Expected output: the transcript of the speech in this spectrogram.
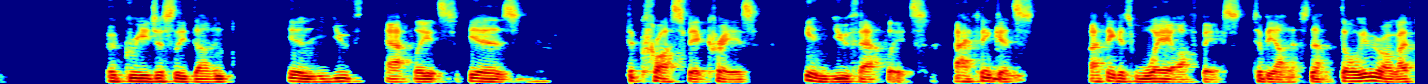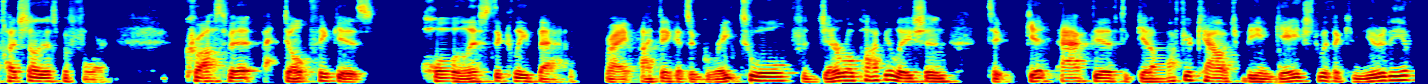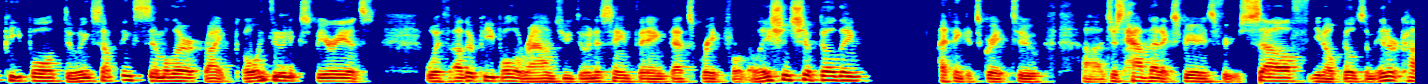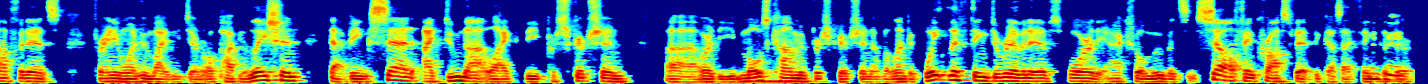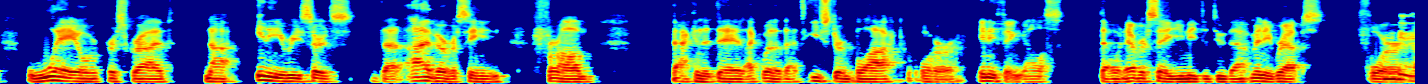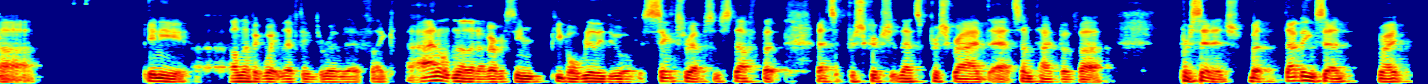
egregiously done in youth athletes is the CrossFit craze in youth athletes. I think mm-hmm. it's I think it's way off base, to be honest. Now, don't get me wrong, I've touched on this before. CrossFit, I don't think is holistically bad, right? I think it's a great tool for the general population to get active, to get off your couch, be engaged with a community of people doing something similar, right? Going through an mm-hmm. experience with other people around you doing the same thing. That's great for relationship building. I think it's great to uh, just have that experience for yourself, you know, build some inner confidence for anyone who might be general population. That being said, I do not like the prescription uh, or the most common prescription of Olympic weightlifting derivatives or the actual movements themselves in CrossFit because I think mm-hmm. that they're way overprescribed. Not any research that I've ever seen from back in the day, like whether that's Eastern Bloc or anything else that would ever say you need to do that many reps for mm-hmm. uh, any uh, Olympic weightlifting derivative. Like, I don't know that I've ever seen people really do over six reps of stuff, but that's a prescription that's prescribed at some type of uh, percentage. But that being said, right?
